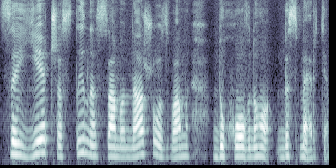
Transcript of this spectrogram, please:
це є частина саме нашого з вами духовного безсмертя.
